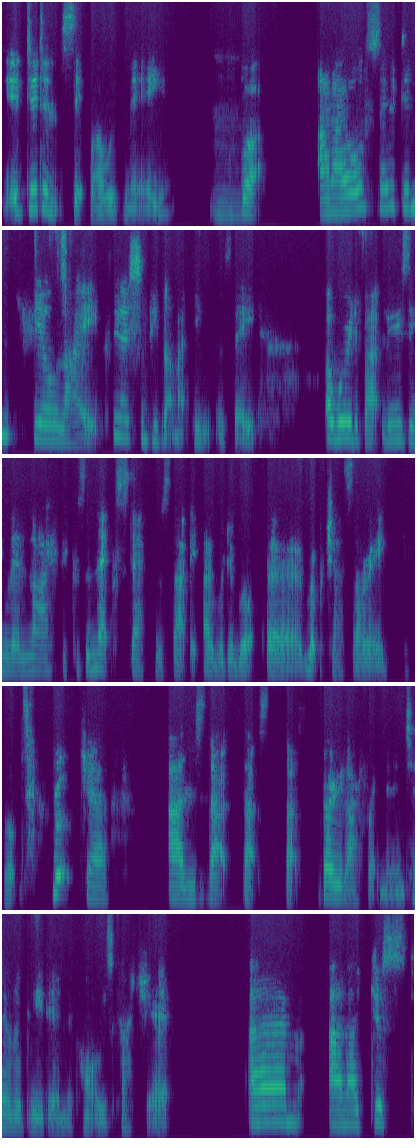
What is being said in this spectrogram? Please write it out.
it didn't sit well with me. Mm. But and I also didn't feel like you know some people that might think because they are worried about losing their life because the next step was that I would erupt, uh, rupture, sorry, erupt, rupture, and that that's that's very life threatening. Internal bleeding, they can't always catch it. Um, and I just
